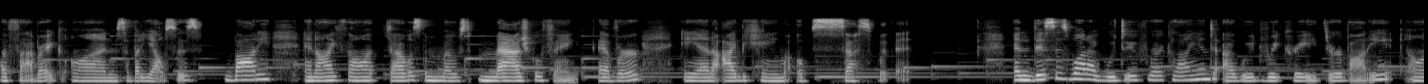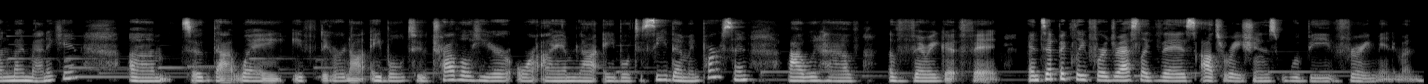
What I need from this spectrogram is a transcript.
a fabric on somebody else's body, and I thought that was the most magical thing ever, and I became obsessed with it. And this is what I would do for a client. I would recreate their body on my mannequin. Um, so that way, if they are not able to travel here or I am not able to see them in person, I would have a very good fit. And typically for a dress like this, alterations would be very minimum.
